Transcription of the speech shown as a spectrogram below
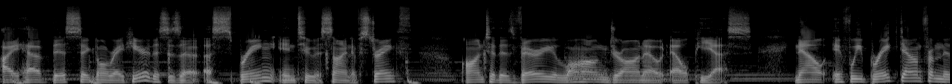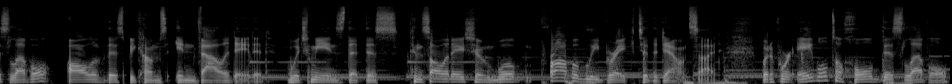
I have this signal right here. This is a, a spring into a sign of strength onto this very long drawn out LPS. Now, if we break down from this level, all of this becomes invalidated, which means that this consolidation will probably break to the downside. But if we're able to hold this level,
